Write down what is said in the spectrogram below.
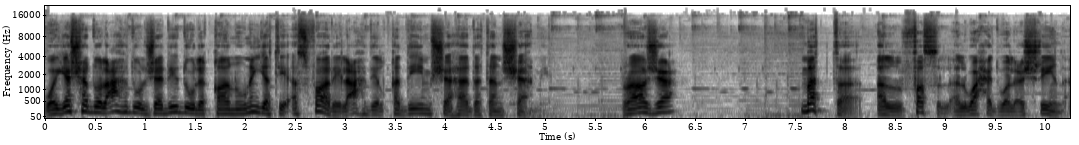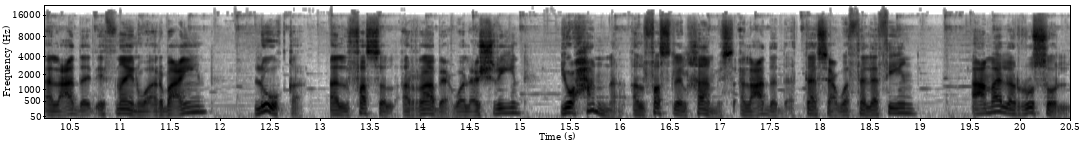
ويشهد العهد الجديد لقانونية أسفار العهد القديم شهادة شامله راجع متى الفصل الواحد والعشرين العدد اثنين وأربعين؟ لوقا الفصل الرابع والعشرين يوحنا الفصل الخامس العدد التاسع والثلاثين؟ أعمال الرسل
